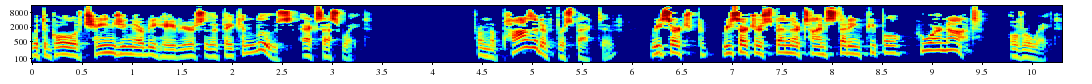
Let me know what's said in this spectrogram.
with the goal of changing their behavior so that they can lose excess weight. From the positive perspective, research, researchers spend their time studying people who are not overweight.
